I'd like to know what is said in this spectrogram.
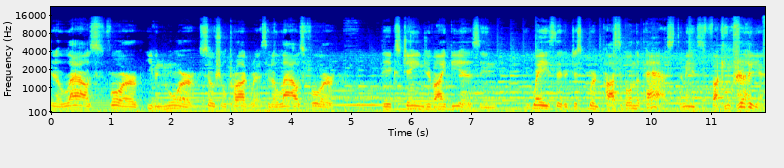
It allows for even more social progress. It allows for the exchange of ideas in ways that just weren't possible in the past. I mean, it's fucking brilliant.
